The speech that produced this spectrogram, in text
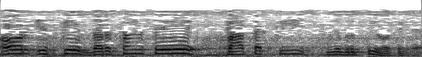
और इसके दर्शन से पातक की निवृत्ति होती है।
